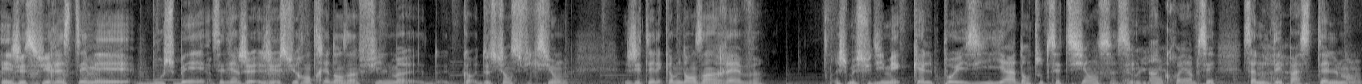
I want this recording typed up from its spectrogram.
et je suis resté mais bouche bée, c'est-à-dire je, je suis rentré dans un film de, de science-fiction, j'étais comme dans un rêve. Je me suis dit mais quelle poésie il y a dans toute cette science, c'est oui. incroyable, c'est ça nous dépasse tellement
